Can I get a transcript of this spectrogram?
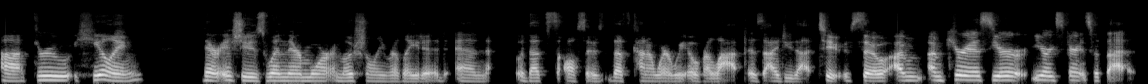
uh, through healing their issues when they're more emotionally related. And that's also that's kind of where we overlap as i do that too. So i'm i'm curious your your experience with that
